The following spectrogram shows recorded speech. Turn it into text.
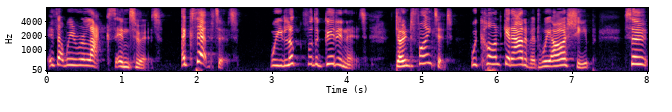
is that we relax into it, accept it. We look for the good in it, don't fight it. We can't get out of it. We are sheep. So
